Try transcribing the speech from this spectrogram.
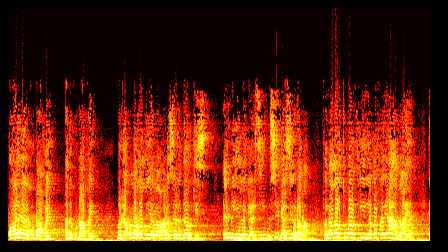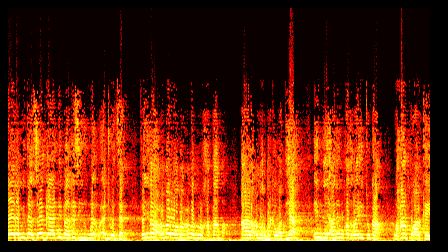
oo adiga ay ku dhaafay adig ku dhaafay. Marka cumar radi allahu ala slam dowrkiisi cilmigii la gaarsiiyey buu sii gaarsiin rabaa. Fa nadartu waan fiiriyey qofka ila hadlaaya eele middaad soo gaadhi baa ka sii ajwadsan. Fa idaa cumar waaba cumar bnu khadaaba qaala cumar marka waa diyaar inii anigu qad ra'aytuka waxaan ku arkay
